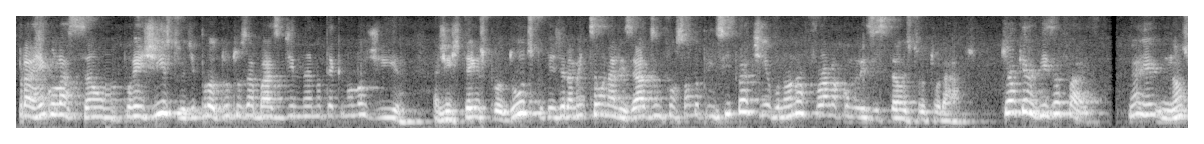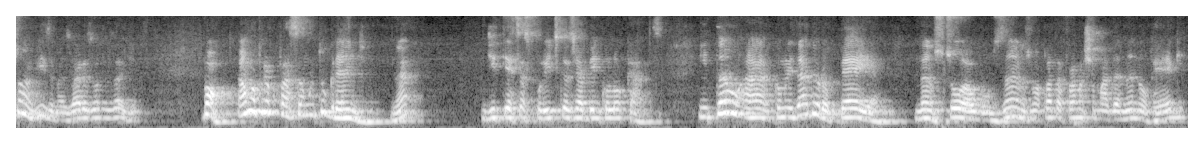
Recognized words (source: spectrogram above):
para regulação, para o registro de produtos à base de nanotecnologia. A gente tem os produtos porque geralmente são analisados em função do princípio ativo, não na forma como eles estão estruturados, que é o que a Anvisa faz. Né? Não só a Anvisa, mas várias outras agências. Bom, há uma preocupação muito grande né, de ter essas políticas já bem colocadas. Então, a comunidade europeia lançou há alguns anos uma plataforma chamada NanoReg,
